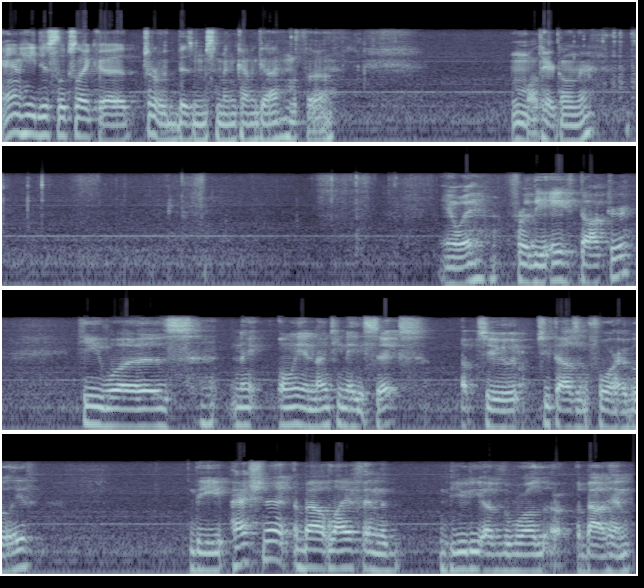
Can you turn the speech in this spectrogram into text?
and he just looks like a sort of a businessman kind of guy with a uh, wild hair going there. Anyway, for the Eighth Doctor, he was only in 1986 up to 2004, I believe. The passionate about life and the beauty of the world about him,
